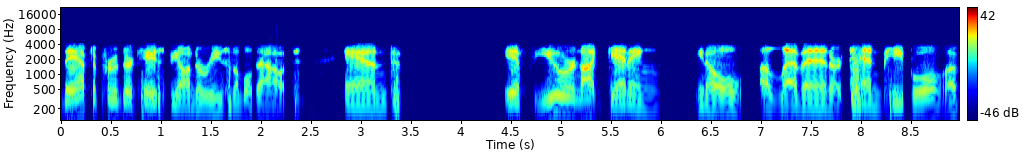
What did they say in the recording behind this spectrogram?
They have to prove their case beyond a reasonable doubt. And if you are not getting you know, 11 or 10 people of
